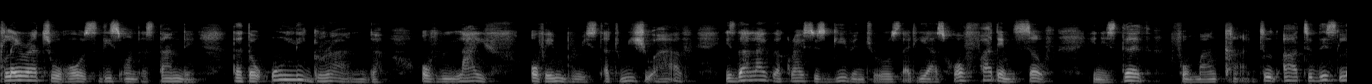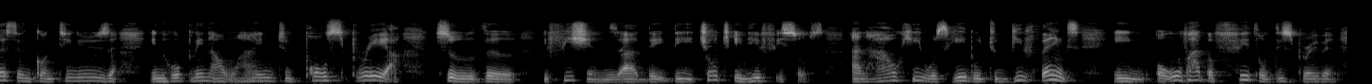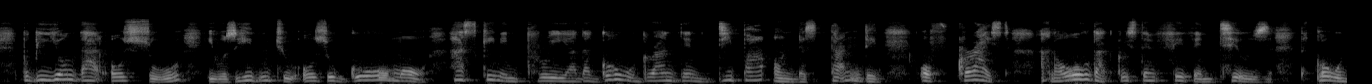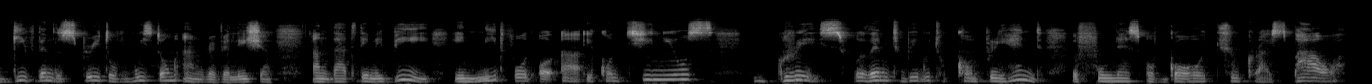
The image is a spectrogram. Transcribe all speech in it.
clearer to us this understanding that the only ground of life of embrace that we should have is that life that Christ is giving to us that he has offered himself in his death for mankind. To, uh, to this lesson continues in opening our mind to Paul's prayer to the Ephesians uh, the, the church in Ephesus and how he was able to give thanks in over the faith of these brethren. But beyond that also he was able to also go more, asking in prayer that God will grant them deeper understanding of Christ and all that Christian faith entails, that God will give them the spirit of wisdom and revelation, and that they may be in need for uh, a continuous grace for them to be able to comprehend the fullness of God through Christ's power.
